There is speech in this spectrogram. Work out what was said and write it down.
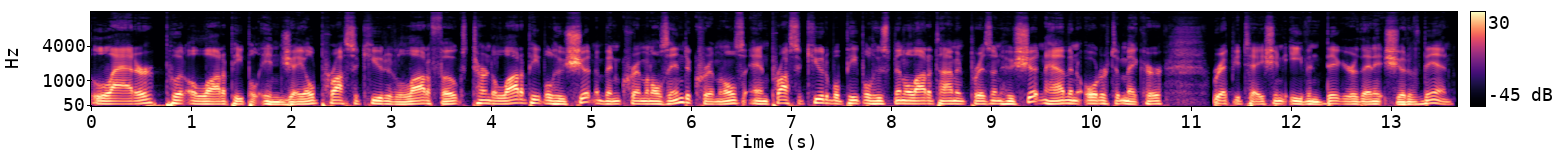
ladder put a lot of people in jail, prosecuted a lot of folks, turned a lot of people who shouldn't have been criminals into criminals, and prosecutable people who spent a lot of time in prison who shouldn't have in order to make her reputation even bigger than it should have been.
